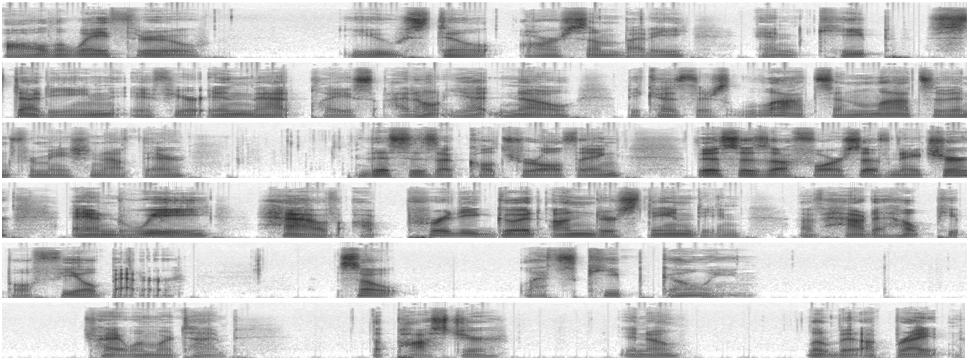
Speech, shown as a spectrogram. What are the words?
all the way through. You still are somebody and keep studying if you're in that place. I don't yet know because there's lots and lots of information out there. This is a cultural thing, this is a force of nature, and we have a pretty good understanding of how to help people feel better. So let's keep going. Try it one more time. The posture, you know, a little bit upright, a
